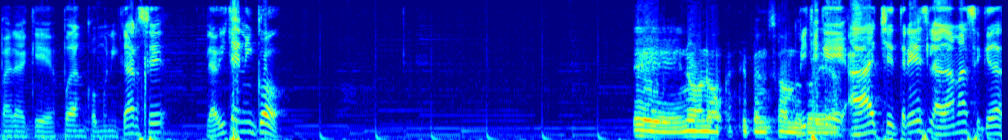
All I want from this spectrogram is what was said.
Para que puedan comunicarse. ¿La viste, Nico? Eh, no, no, estoy pensando. Viste que a H3 la dama se queda.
